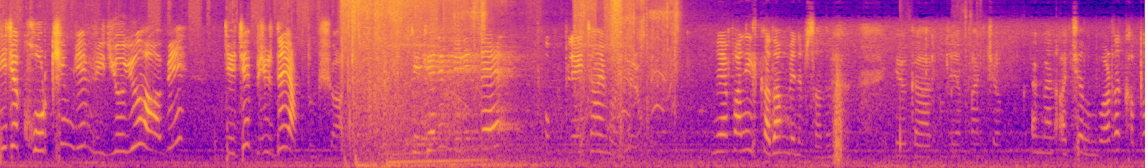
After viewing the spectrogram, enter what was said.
iyice korkayım diye videoyu abi gece 1'de yaptım şu an. Gecenin birinde Playtime oynuyorum. Bunu yapan ilk adam benim sanırım. Yok abi bunu yapan çok. Hemen açalım. Bu arada kapı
